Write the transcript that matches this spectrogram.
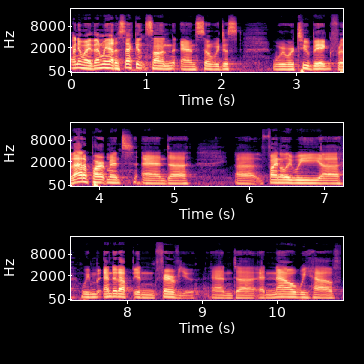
anyway, then we had a second son, and so we just we were too big for that apartment, and uh, uh, finally we uh, we ended up in Fairview, and uh, and now we have.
